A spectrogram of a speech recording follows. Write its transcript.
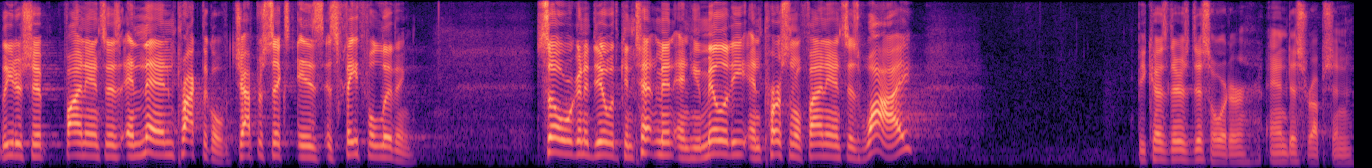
leadership, finances, and then practical. Chapter six is, is faithful living. So we're going to deal with contentment and humility and personal finances. Why? Because there's disorder and disruption,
